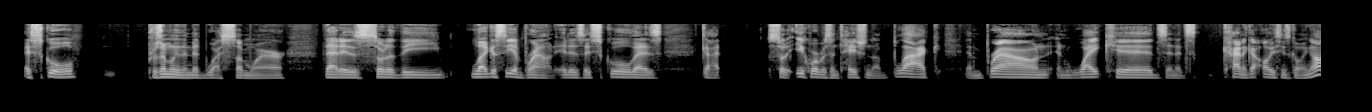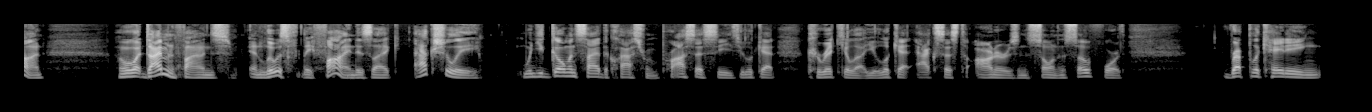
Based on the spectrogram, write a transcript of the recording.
a school, presumably in the Midwest somewhere, that is sort of the legacy of Brown. It is a school that has got sort of equal representation of black and brown and white kids, and it's kind of got all these things going on. And what Diamond finds and Lewis they find is like actually when you go inside the classroom processes, you look at curricula, you look at access to honors and so on and so forth, replicating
